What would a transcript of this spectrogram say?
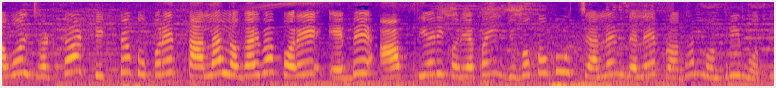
ডবল ঝটকা টিকটক উপরে তালা লগাইবা পরে এবে আপ তৈরি করিয়া পাই যুবককু চ্যালেঞ্জ দেলে প্রধানমন্ত্রী মোদি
